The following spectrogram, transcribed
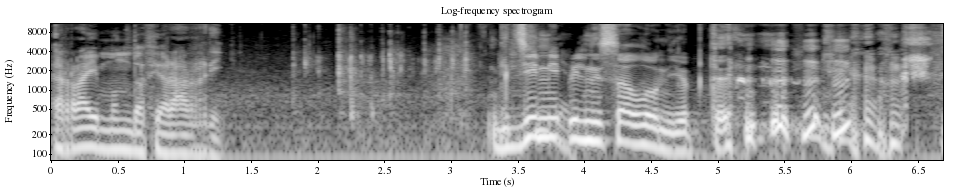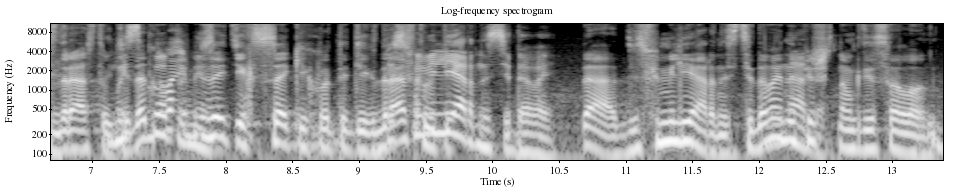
Раймондо Феррари. Где мебельный салон, ёпта? Здравствуйте. Да давай без этих всяких вот этих. Без Здравствуйте. фамильярности давай. Да, без фамильярности. Давай Не напиши нам, где салон.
